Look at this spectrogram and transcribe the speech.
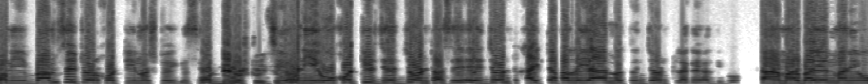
মানে বাম সাইডের খটি নষ্ট হয়ে গেছে। নষ্ট হয়েছে মানে ও খটির যে জন্ট আছে এই জন্ট খাইটা পালাইয়া নতুন জন্ট লাগাইয়া দিব। আর আমার ভাই মানে ও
